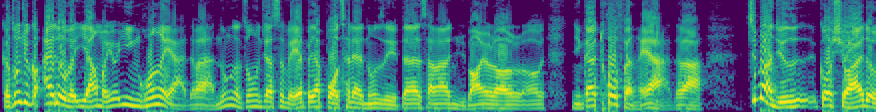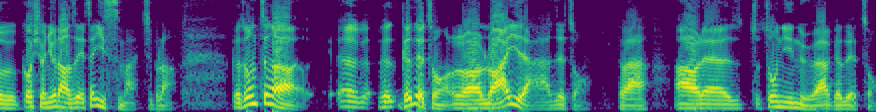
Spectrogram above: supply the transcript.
搿种就跟爱豆勿一样嘛，要隐婚个呀，对伐？侬搿种假使万一被人家爆出来，侬是有的啥个女朋友咯，人家脱粉个呀，对伐？基本上就是搞小爱豆、搞小牛郎是一只意思嘛，基本上搿种真个，呃，搿搿搿是一种老老阿姨啊，也是一种，对伐？啊，后来中中年男啊，搿是一种，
